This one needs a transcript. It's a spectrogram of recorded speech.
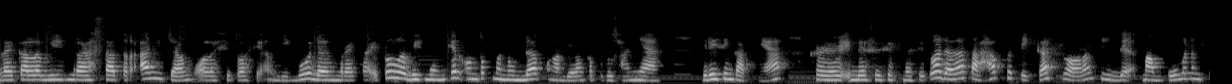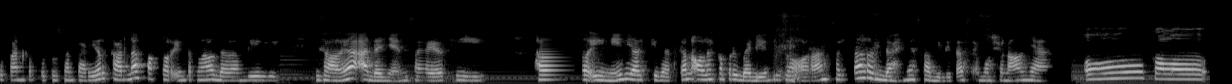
mereka lebih merasa terancam oleh situasi ambigu dan mereka itu lebih mungkin untuk menunda pengambilan keputusannya. Jadi singkatnya, career indecisiveness itu adalah tahap ketika seseorang tidak mampu menentukan keputusan karir karena faktor internal dalam diri. Misalnya adanya anxiety. Hal ini diakibatkan oleh kepribadian seseorang serta rendahnya stabilitas emosionalnya. Oh, kalau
